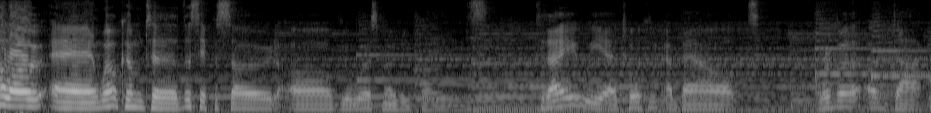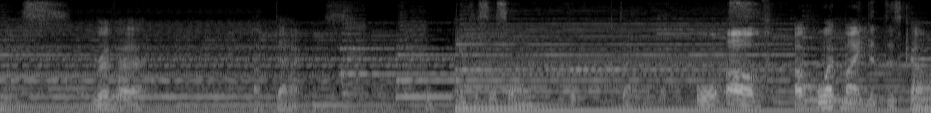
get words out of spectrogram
Hello, and welcome to this episode of Your Worst Movie Plays. Today we are talking about River of Darkness. River of Darkness. The emphasis on the dark. Or of. Of what mind did this come?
